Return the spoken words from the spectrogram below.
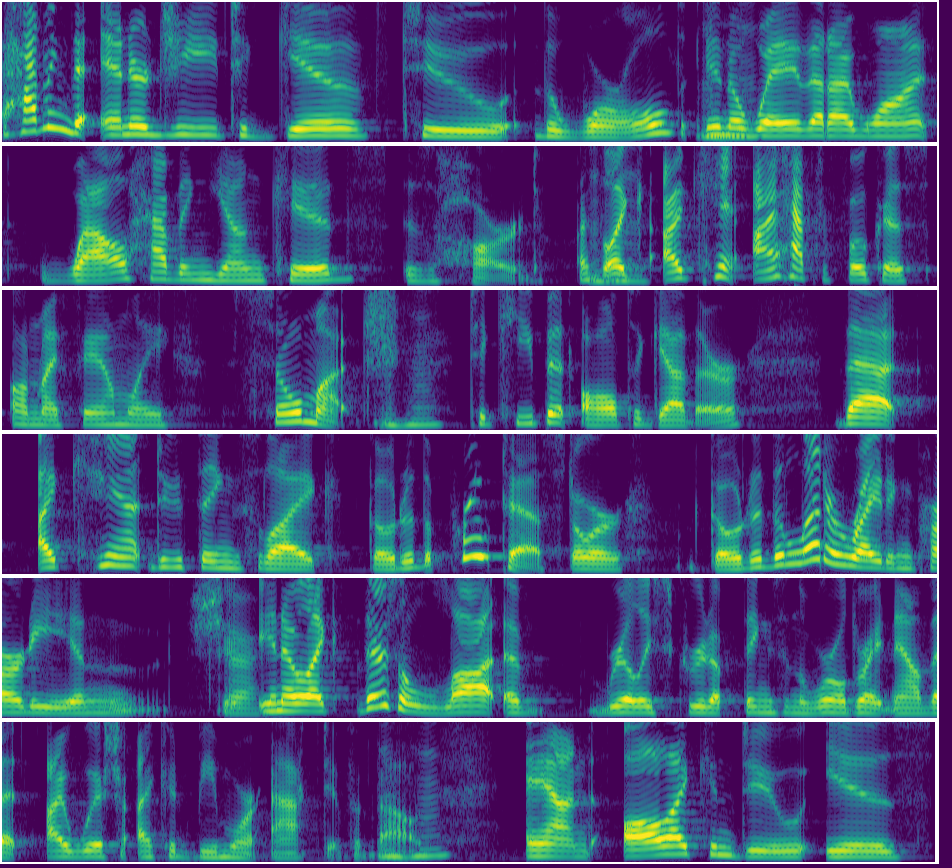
having the energy to give to the world in a mm-hmm. way that I want while having young kids is hard. I was mm-hmm. like, I can't. I have to focus on my family so much mm-hmm. to keep it all together that I can't do things like go to the protest or go to the letter writing party and Sure. you know like there's a lot of really screwed up things in the world right now that I wish I could be more active about. Mm-hmm. And all I can do is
